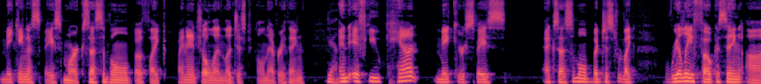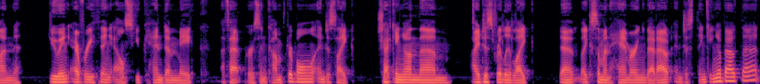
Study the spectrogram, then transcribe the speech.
making a space more accessible, both like financial and logistical and everything. Yeah. And if you can't make your space accessible, but just like really focusing on doing everything else you can to make a fat person comfortable and just like checking on them, I just really like that, like someone hammering that out and just thinking about that.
